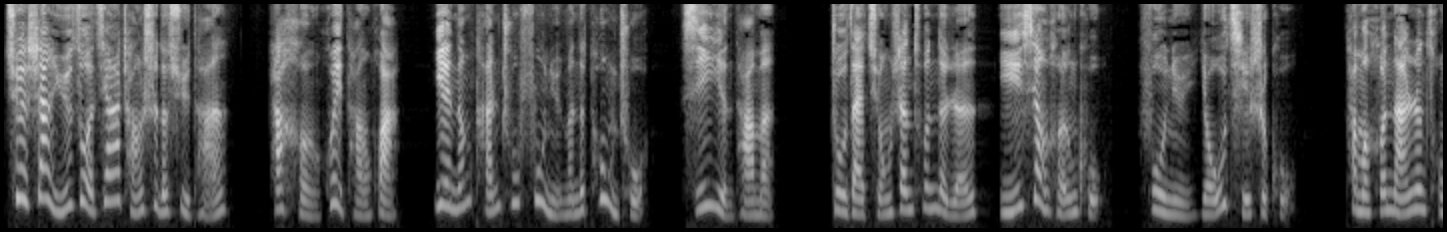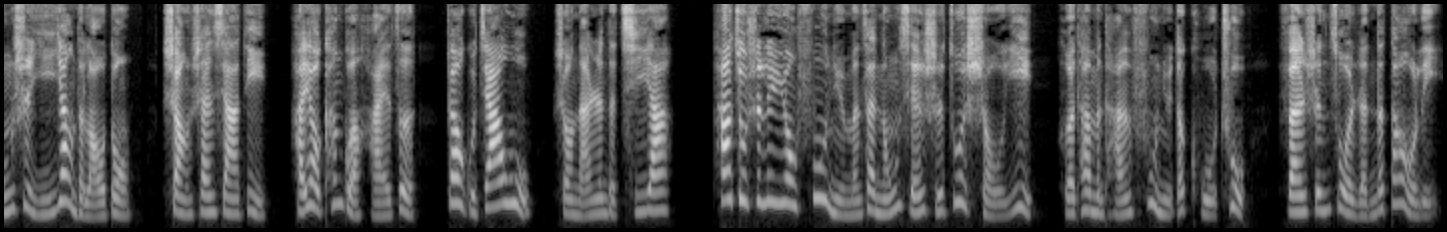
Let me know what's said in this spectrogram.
却善于做家常式的叙谈。他很会谈话，也能谈出妇女们的痛处，吸引他们。住在穷山村的人一向很苦，妇女尤其是苦。他们和男人从事一样的劳动，上山下地，还要看管孩子，照顾家务。受男人的欺压，他就是利用妇女们在农闲时做手艺，和他们谈妇女的苦处，翻身做人的道理。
